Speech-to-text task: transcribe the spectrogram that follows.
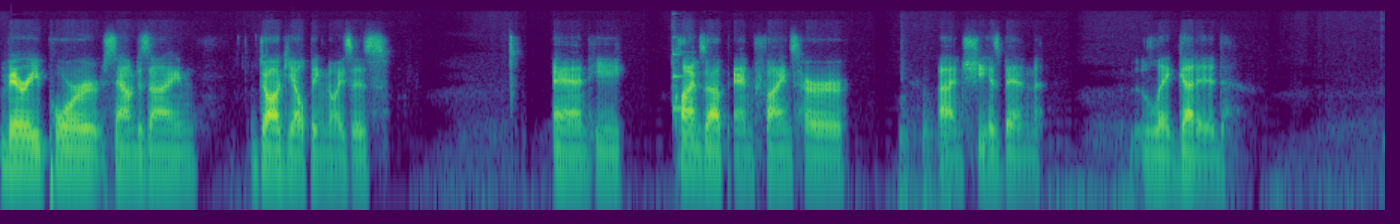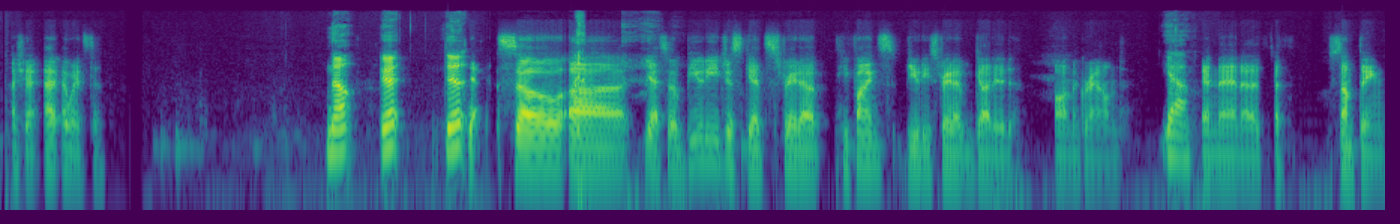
very poor sound design, dog yelping noises. And he climbs up and finds her, uh, and she has been leg gutted. Actually, I, I Winston. No. It. It. Yeah. So, uh, yeah. So Beauty just gets straight up. He finds Beauty straight up gutted on the ground, Yeah. and then a, a something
